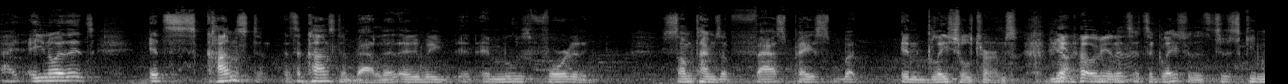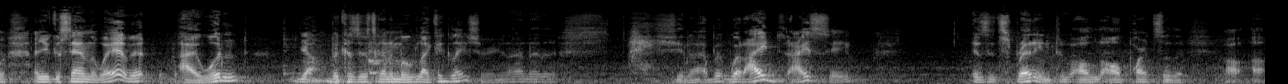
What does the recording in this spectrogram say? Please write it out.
I, you know, it's it's constant. It's a constant battle. It, it, we, it, it moves forward at a, sometimes a fast pace, but in glacial terms. Yeah. You know, I mean, it's it's a glacier. It's just keep moving, and you can stand in the way of it. I wouldn't. Yeah. because it's going to move like a glacier. You know, and, uh, you know. But what I I see is it spreading to all all parts of the uh, uh,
